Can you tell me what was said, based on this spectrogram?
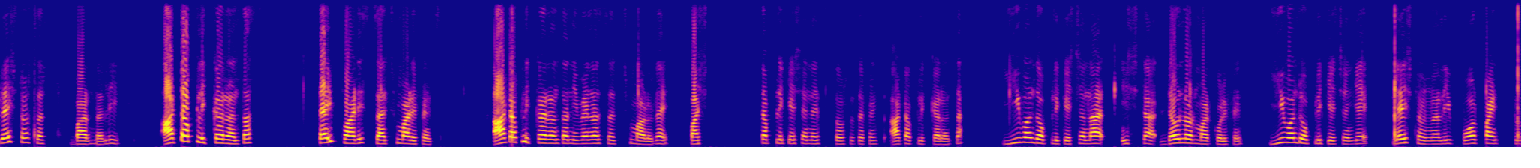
ಪ್ಲೇಸ್ಟೋರ್ ಸರ್ಚ್ ಬಾರ್ನಲ್ಲಿ ಆಟೋ ಕ್ಲಿಕ್ಕರ್ ಅಂತ ಟೈಪ್ ಮಾಡಿ ಸರ್ಚ್ ಮಾಡಿ ಫ್ರೆಂಡ್ಸ್ ಆಟೋ ಕ್ಲಿಕ್ಕರ್ ಅಂತ ನೀವೇನಾದ್ರು ಸರ್ಚ್ ಮಾಡಿದ್ರೆ ಫಸ್ಟ್ ಅಪ್ಲಿಕೇಶನ್ ತೋರಿಸುತ್ತೆ ಫ್ರೆಂಡ್ಸ್ ಆಟೋ ಕ್ಲಿಕ್ಕರ್ ಅಂತ. ಈ ಒಂದು ಅಪ್ಲಿಕೇಶನ್ನ ಇಷ್ಟ ಡೌನ್ಲೋಡ್ ಮಾಡ್ಕೊಳ್ಳಿ ಫ್ರೆಂಡ್ಸ್ ಈ ಒಂದು ಅಪ್ಲಿಕೇಶನ್ಗೆ ಪ್ಲೇಸ್ಟೋರ್ನಲ್ಲಿ four point two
